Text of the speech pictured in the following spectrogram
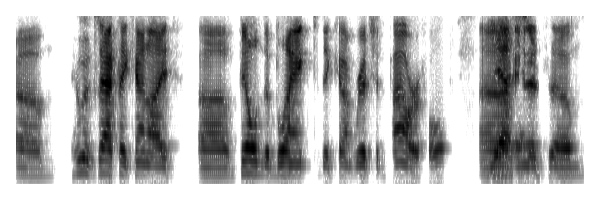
um, who exactly can I uh, fill in the blank to become rich and powerful. Uh, yes. And it's, um,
